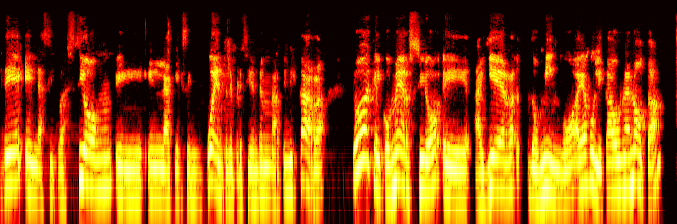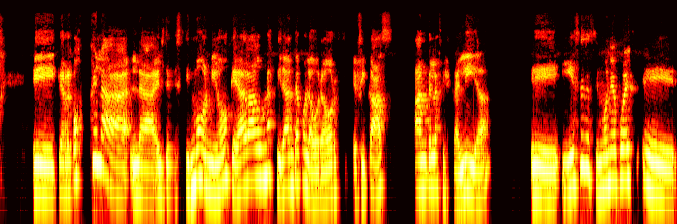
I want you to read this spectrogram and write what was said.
de eh, la situación eh, en la que se encuentra el presidente Martín Vizcarra, luego de que el comercio ayer, domingo, haya publicado una nota que recoge el testimonio que ha dado un aspirante a colaborador eficaz ante la Fiscalía. Eh, y ese testimonio, pues, eh,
